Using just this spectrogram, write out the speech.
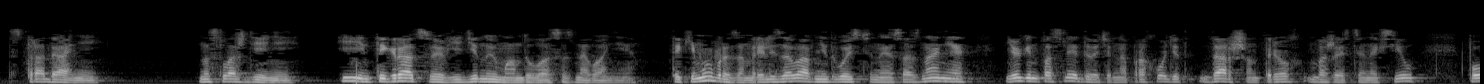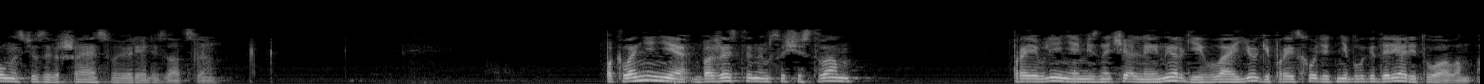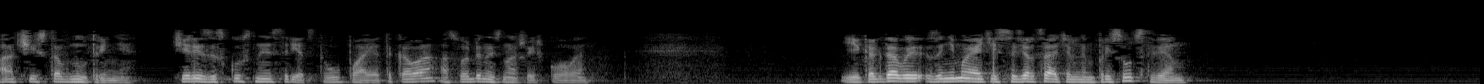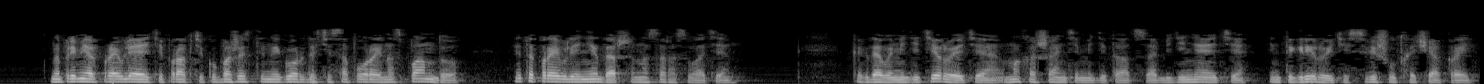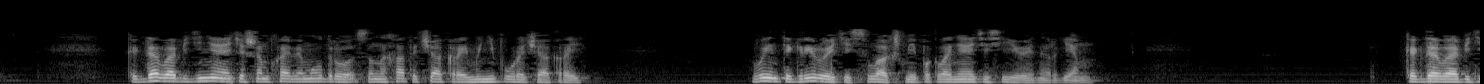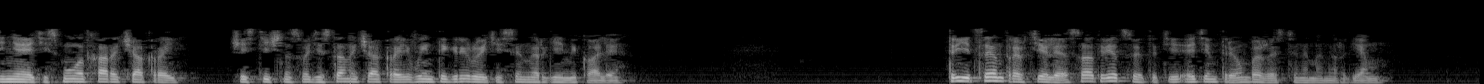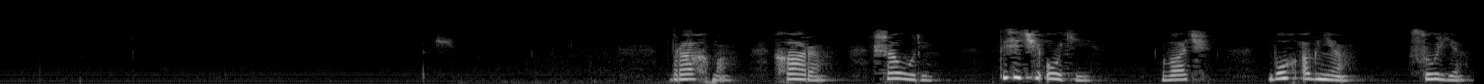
страданий, наслаждений и интеграцию в единую мандулу осознавания. Таким образом, реализовав недвойственное сознание, йогин последовательно проходит даршан трех божественных сил, полностью завершая свою реализацию. Поклонение божественным существам проявлением изначальной энергии в лай-йоге происходит не благодаря ритуалам, а чисто внутренне, через искусственные средства упая. Такова особенность нашей школы. И когда вы занимаетесь созерцательным присутствием, например, проявляете практику божественной гордости с опорой на спанду, это проявление Даршана Сарасвати – когда вы медитируете, махашанти медитацию, объединяете, интегрируетесь с вишудха чакрой. Когда вы объединяете Шамхави Мудру с Анахаты чакрой, Манипура чакрой, вы интегрируетесь с Лакшми и поклоняетесь ее энергиям. Когда вы объединяетесь с Муладхара чакрой, частично с Вадистаны чакрой, вы интегрируетесь с энергией Микали. Три центра в теле соответствуют этим трем божественным энергиям. Брахма, Хара, Шаури, тысячи Оки, Вач, Бог огня, Сурья.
